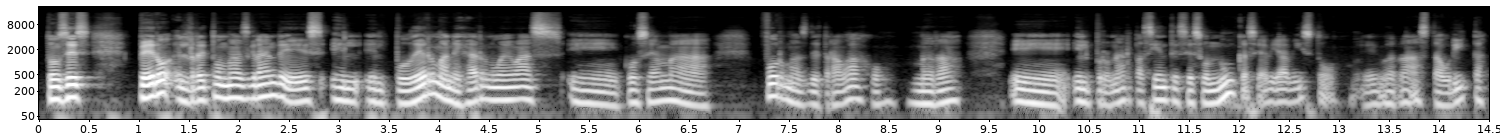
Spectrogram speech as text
Entonces, pero el reto más grande es el, poder manejar nuevas, eh, ¿cómo se llama? Formas de trabajo, ¿verdad? Eh, el pronar pacientes, eso nunca se había visto, eh, ¿verdad? Hasta ahorita,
